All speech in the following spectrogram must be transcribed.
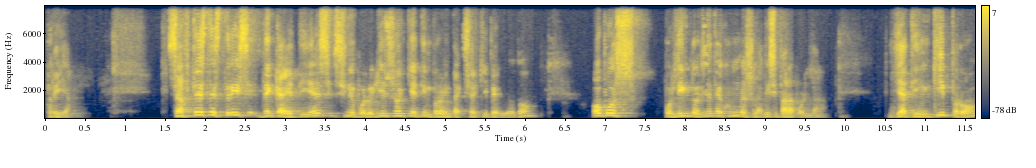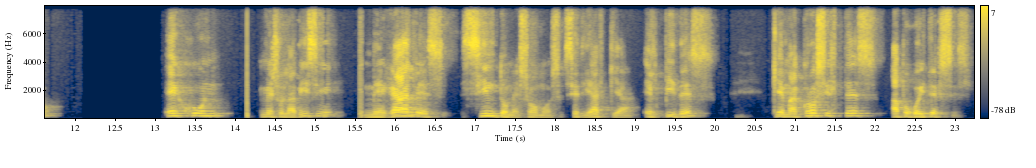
2003. Σε αυτές τις τρεις δεκαετίες συνυπολογίζω και την προενταξιακή περίοδο. Όπως πολλοί γνωρίζετε έχουν μεσολαβήσει πάρα πολλά. Για την Κύπρο έχουν μεσολαβήσει μεγάλες, σύντομες όμως σε διάρκεια ελπίδες και μακρόσυρτες απογοητεύσεις.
